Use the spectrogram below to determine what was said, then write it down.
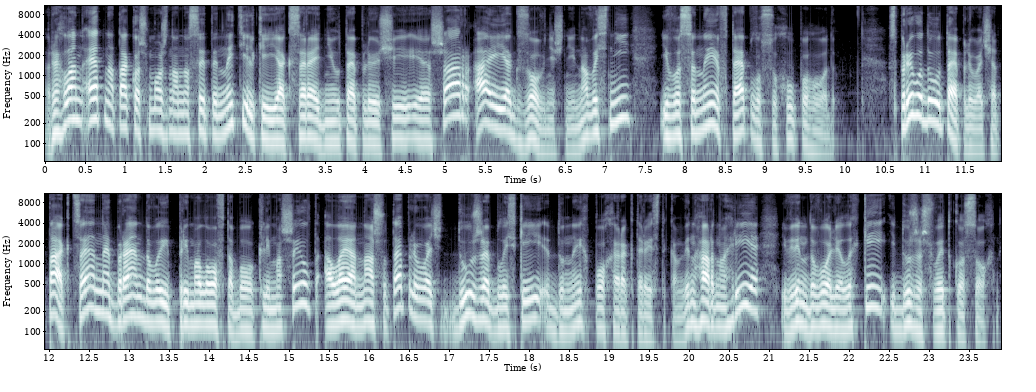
Реглан етна також можна носити не тільки як середній утеплюючий е, шар, а й як зовнішній навесні і восени в теплу суху погоду. З приводу утеплювача, так, це не брендовий Primaloft або Climashield, але наш утеплювач дуже близький до них по характеристикам. Він гарно гріє, і він доволі легкий і дуже швидко сохне.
